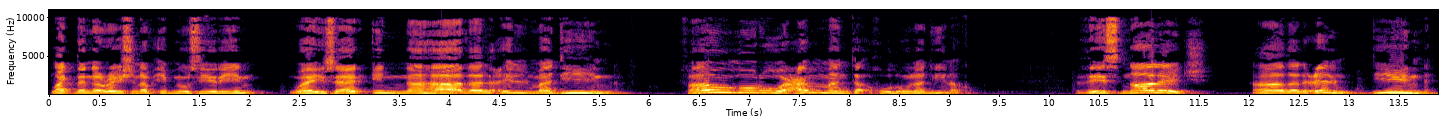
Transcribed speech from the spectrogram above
like the narration of Ibn Sirin where he said إن هذا العلم دين فانظروا عمن تأخذون دينكم This knowledge هذا العلم دين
